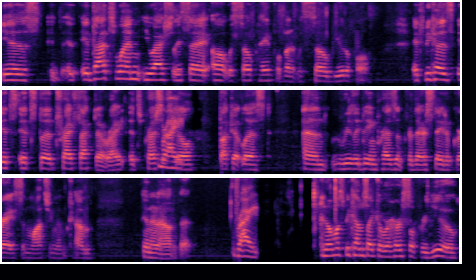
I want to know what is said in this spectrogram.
is it, it, that's when you actually say oh it was so painful but it was so beautiful. It's because it's it's the trifecta right? It's Preciousville right. bucket list and really being present for their state of grace and watching them come in and out of it. Right. It almost becomes like a rehearsal for you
